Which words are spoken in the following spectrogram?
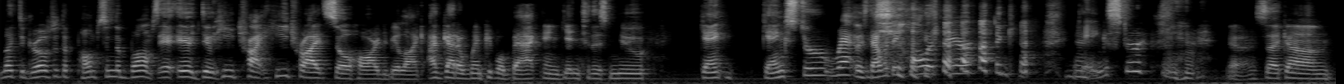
like the girls with the pumps and the bumps. It- it- dude, he tried. He tried so hard to be like, I've got to win people back and get into this new gang gangster rap. Is that what they call it there? Gangster? yeah, it's like um,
